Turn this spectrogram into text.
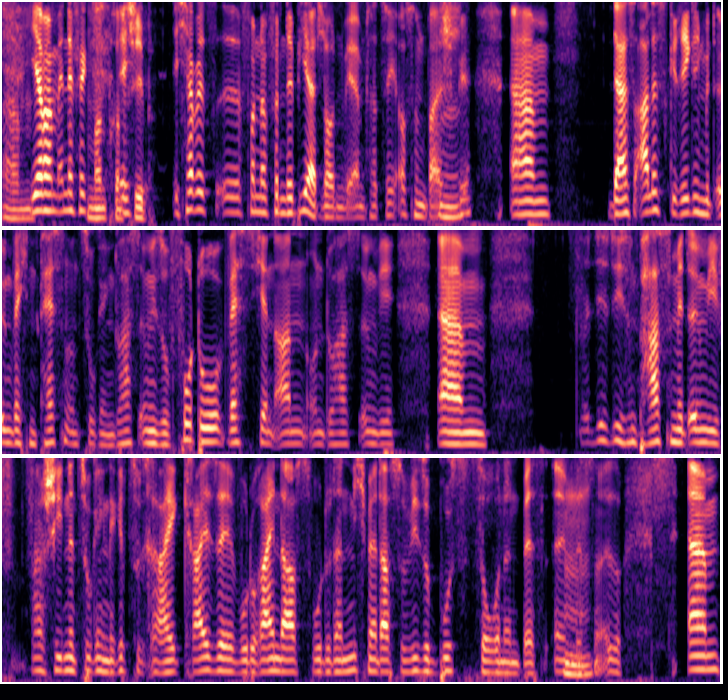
Ähm, Ja, aber im Endeffekt, im Prinzip. ich, ich habe jetzt äh, von der, von der Biathlon-WM tatsächlich auch so ein Beispiel. Mhm. Ähm, da ist alles geregelt mit irgendwelchen Pässen und Zugängen. Du hast irgendwie so Fotowestchen an und du hast irgendwie ähm, diesen Pass mit irgendwie verschiedenen Zugängen. Da gibt es so Rei- Kreise, wo du rein darfst, wo du dann nicht mehr darfst, so wie so Buszonen. Äh, Mhm. also, ähm,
